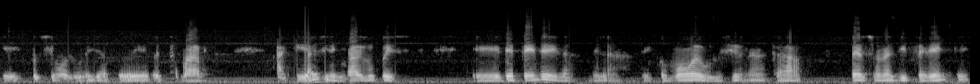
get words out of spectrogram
que el próximo lunes ya puede retomar actividades, sin embargo, pues eh, depende de, la, de, la, de cómo evoluciona cada persona es diferente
